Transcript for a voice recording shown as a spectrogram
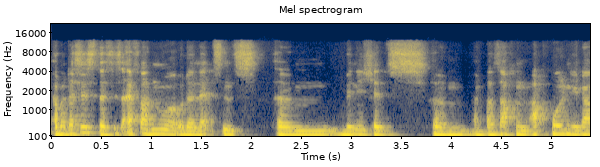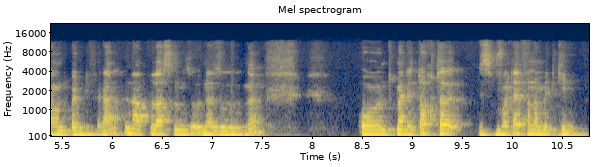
aber das ist, das ist einfach nur, oder letztens ähm, bin ich jetzt ähm, ein paar Sachen abholen gegangen und beim Lieferanten ablassen. So, ne? So, ne? Und meine Tochter ist, wollte einfach nur mitgehen.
